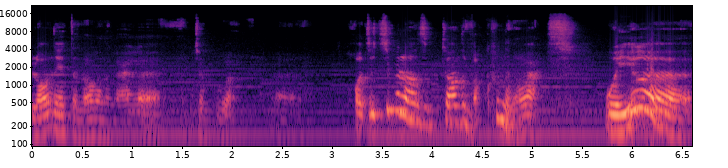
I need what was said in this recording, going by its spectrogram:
老难得到搿能介个结果个，呃，或者基本上是讲是勿可能个伐？唯一个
